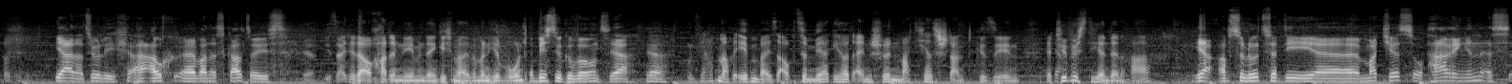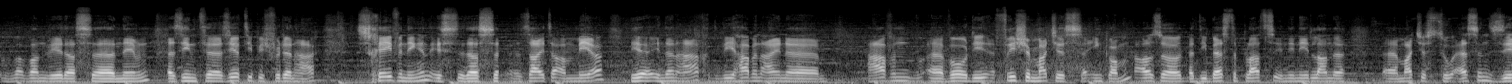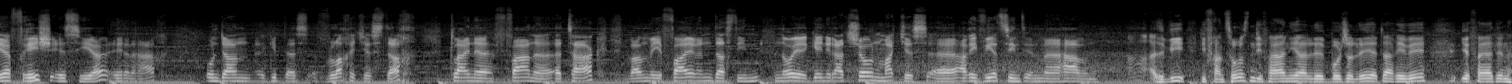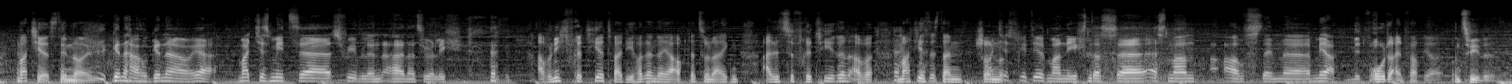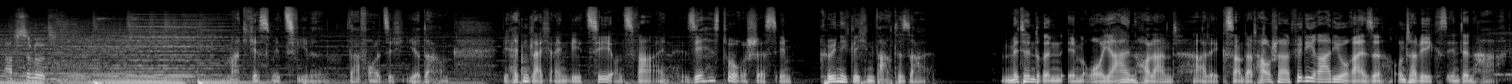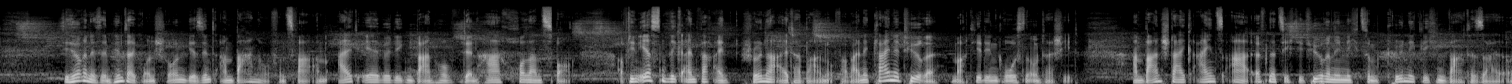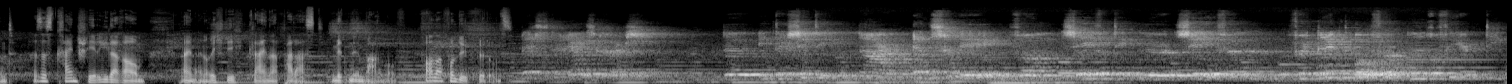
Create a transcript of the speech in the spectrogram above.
Ja, natürlich. Äh, auch äh, wenn es kälter ist. Ja. Ihr seid ja da auch hart im Nehmen, denke ich mal, wenn man hier wohnt. Bist du gewohnt, ja. ja. Und wir haben auch eben, weil es auch zum Meer gehört, einen schönen Matthias-Stand gesehen. Der ja. typischste hier in Den Haag. Ja, absolut. Die äh, Matjes, Haringen, es, wann wir das äh, nehmen, sind äh, sehr typisch für Den Haag. Scheveningen ist das äh, Seite am Meer hier in Den Haag. Wir haben eine Hafen, äh, wo die frischen Matjes inkommen. Also äh, die beste Platz in den Niederlanden, äh, Matjes zu essen. Sehr frisch ist hier in Den Haag. Und dann gibt es Vlaggetjesdag, kleine Fahne-Tag, wann wir feiern, dass die neue Generation Matjes arriviert sind im Hafen. Ah, also wie die Franzosen, die feiern ja Le Beaujolais est arrivé, ihr feiert den Matjes, den neuen. Genau, genau, ja. Matjes mit äh, Zwiebeln äh, natürlich. aber nicht frittiert, weil die Holländer ja auch dazu neigen, alles zu frittieren. Aber Matthias ist dann schon. Matthias frittiert man nicht, das äh, isst man aus dem äh, Meer. Mit Brot einfach, ja. Und Zwiebeln. Absolut. Matthias mit Zwiebeln, da freut sich Ihr Darm. Wir hätten gleich ein WC und zwar ein sehr historisches im königlichen Wartesaal. Mittendrin im royalen Holland, Alexander Tauscher für die Radioreise unterwegs in Den Haag. Sie hören es im Hintergrund schon, wir sind am Bahnhof und zwar am altehrwürdigen Bahnhof Den Haag-Hollandspoor. Auf den ersten Blick einfach ein schöner alter Bahnhof, aber eine kleine Türe macht hier den großen Unterschied. Am Bahnsteig 1a öffnet sich die Türe nämlich zum königlichen Wartesaal und das ist kein steriler Raum, nein, ein richtig kleiner Palast mitten im Bahnhof. Paula von Dyk führt uns. Beste reizigers, de Intercity naar Enschede van 17 uur 7 vertrekt over ongeveer 10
